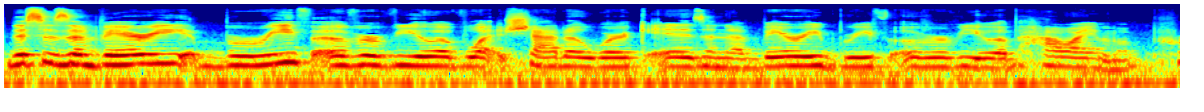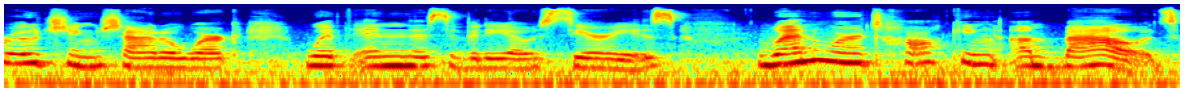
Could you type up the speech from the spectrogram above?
This is a very brief overview of what shadow work is and a very brief overview of how I am approaching shadow work within this video series when we're talking about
